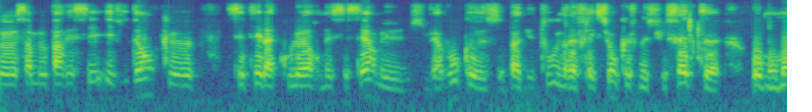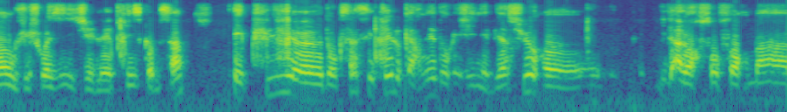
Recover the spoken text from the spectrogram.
euh, ça me paraissait évident que c'était la couleur nécessaire, mais j'avoue que c'est pas du tout une réflexion que je me suis faite euh, au moment où j'ai choisi, j'ai l'ai prise comme ça. Et puis donc ça c'était le carnet d'origine. Et bien sûr, il, alors son format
